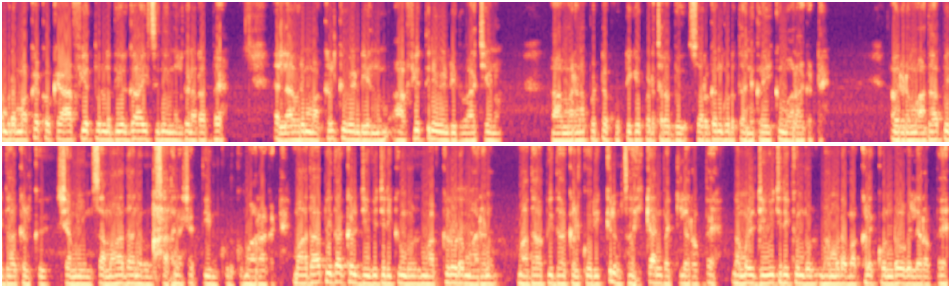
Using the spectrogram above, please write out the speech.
നമ്മുടെ മക്കൾക്കൊക്കെ ആഫിയത്തുള്ള ദീർഘായുസ് നീ നൽകണ റബ്ബെ. എല്ലാവരും മക്കൾക്ക് വേണ്ടിയെന്നും ആഫിയത്തിന് വേണ്ടി ദുവാ ചെയ്യണം. ആ മരണപ്പെട്ട കുട്ടിക്ക് പഠിച്ചറബ്ബ് സ്വർഗം കൊടുത്ത് അനുഗ്രഹിക്കുമാറാകട്ടെ. അവരുടെ മാതാപിതാക്കൾക്ക് ക്ഷമയും സമാധാനവും സഹനശക്തിയും കൊടുക്കുമാറാകട്ടെ. മാതാപിതാക്കൾ ജീവിച്ചിരിക്കുമ്പോൾ മക്കളുടെ മരണം മാതാപിതാക്കൾക്ക് ഒരിക്കലും സഹിക്കാൻ പറ്റില്ല റബ്ബെ. നമ്മൾ ജീവിച്ചിരിക്കുമ്പോൾ നമ്മുടെ മക്കളെ കൊണ്ടുപോകില്ല റബ്ബെ?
